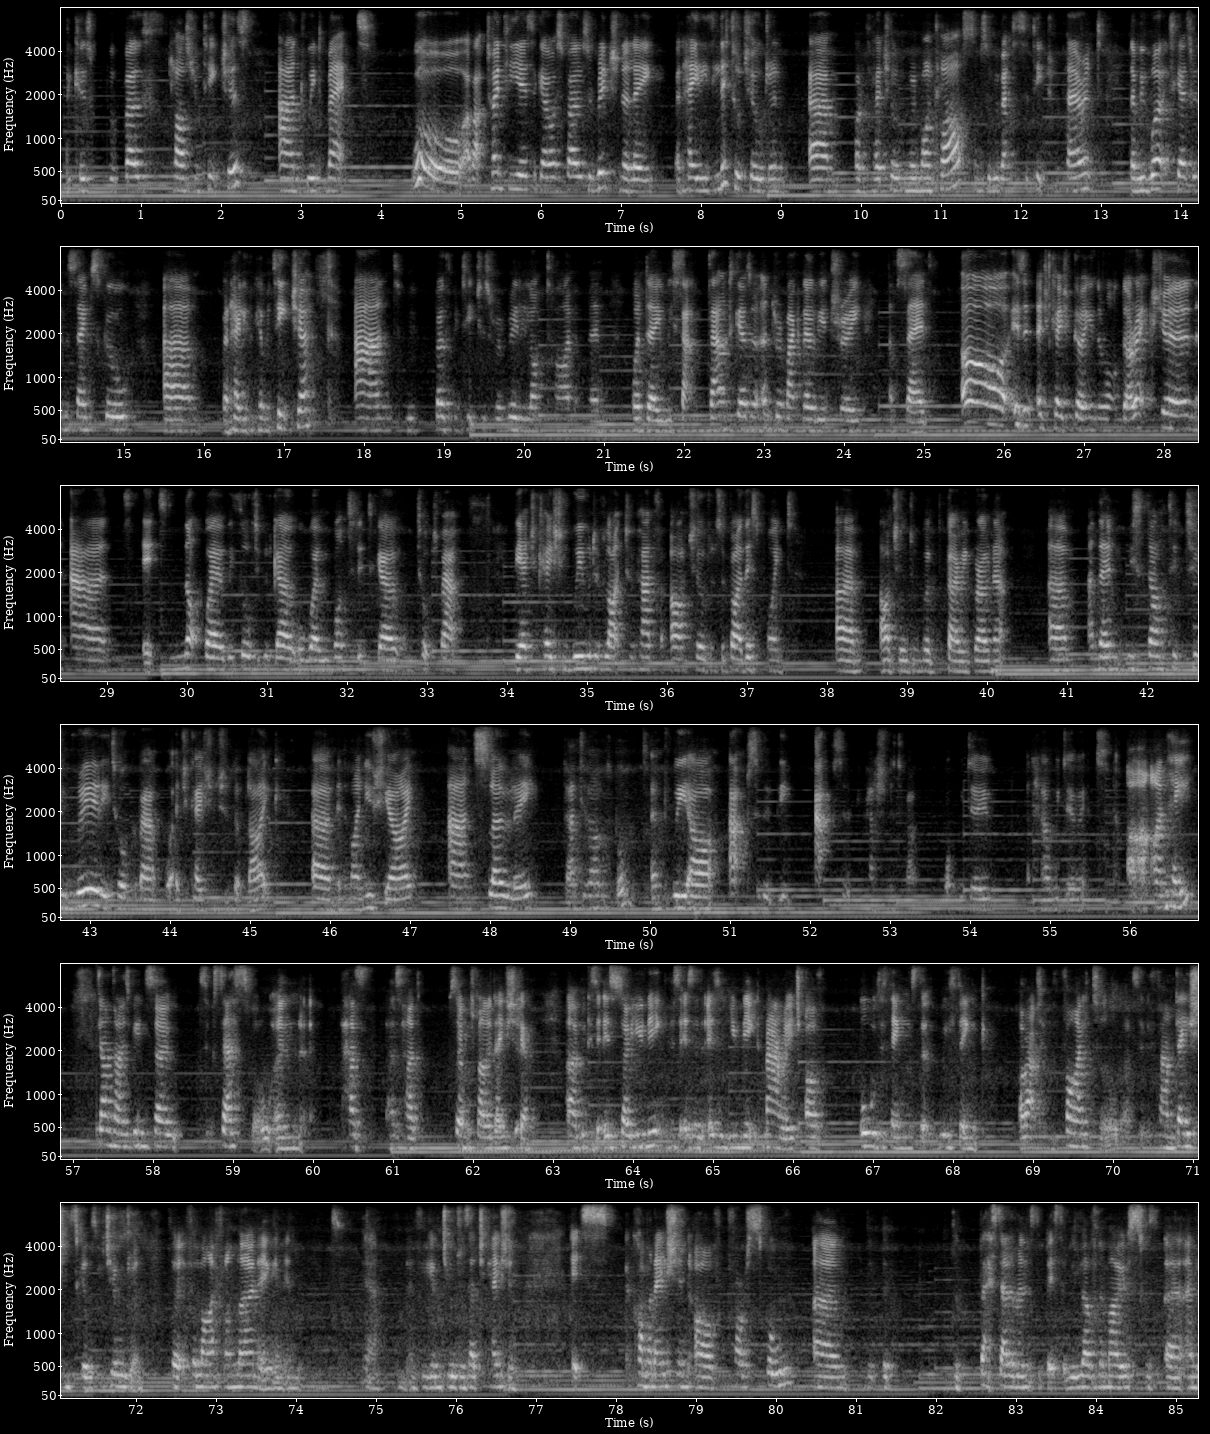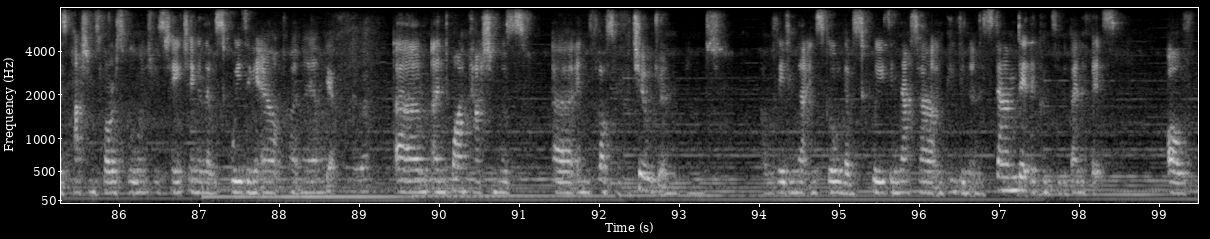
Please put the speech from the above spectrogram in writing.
because we were both classroom teachers and we'd met, whoa, about 20 years ago, I suppose, originally when Haley's little children, um, one of her children were in my class, and so we met as a teacher and parent. Then we worked together in the same school um, when Haley became a teacher, and we've both been teachers for a really long time. And then one day we sat down together under a magnolia tree and said, oh, isn't education going in the wrong direction? And it's not where we thought it would go or where we wanted it to go. And we talked about the education we would have liked to have had for our children. So by this point, um, our children were very grown up. Um, and then we started to really talk about what education should look like um, in the minutiae. And slowly, Dandelion was born. And we are absolutely, absolutely passionate about what we do and how we do it. I'm Hayley. Dandelion has been so successful and has has had so much validation yeah. uh, because it is so unique. Because it is a, is a unique marriage of all the things that we think are absolutely vital, absolutely foundation skills for children for, for lifelong learning and, and yeah, and for young children's education. It's a combination of Forest School, um, the, the the best elements, the bits that we love the most, was uh, Emma's passions forest school when she was teaching, and they were squeezing it out, weren't they? Emma? Yeah. Um, and my passion was uh, in philosophy for children, and I was leading that in school. And they were squeezing that out, and people didn't understand it. They couldn't see the benefits of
